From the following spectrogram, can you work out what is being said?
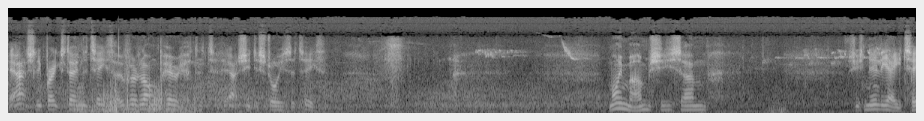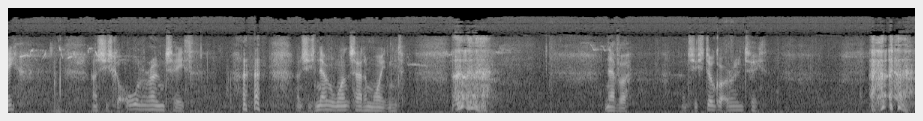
it actually breaks down the teeth over a long period. It, it actually destroys the teeth. My mum, she's um, she's nearly 80, and she's got all her own teeth, and she's never once had them whitened. never, and she's still got her own teeth.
